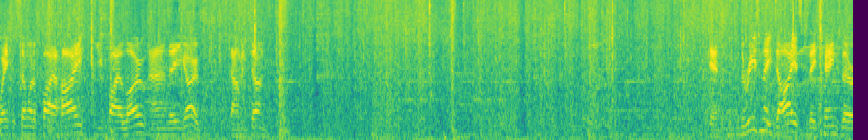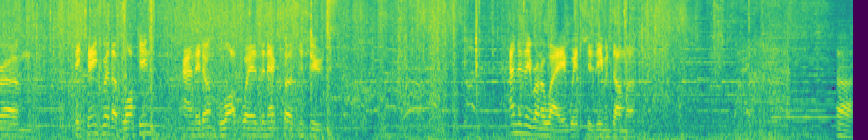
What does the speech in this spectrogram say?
Wait for someone to fire high, you fire low, and there you go. Damage done. The- reason they die is because they change their um, they change where they're blocking, and they don't block where the next person shoots. And then they run away, which is even dumber. Ah.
